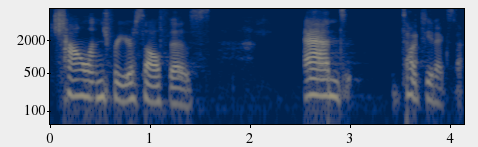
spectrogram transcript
challenge for yourself is. And talk to you next time.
